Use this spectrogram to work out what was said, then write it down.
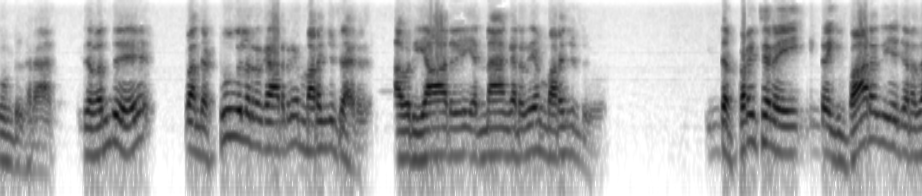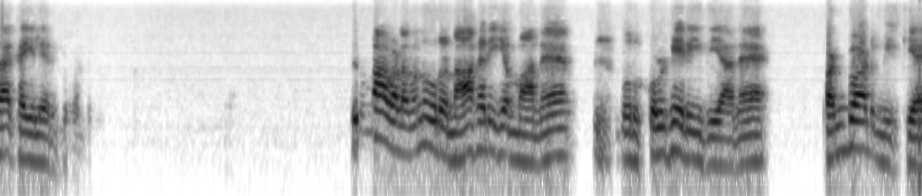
தூண்டுகிறார். இதை வந்து இப்ப அந்த டூ வீலர்காரரே மறைஞ்சிட்டாரு. அவர் யாரு என்னங்கிறதே மறைஞ்சிட்டு இந்த பிரச்சனை இன்றைக்கு பாரதிய ஜனதா கையில எடுத்துக்கொண்டு திருமாவளவன் ஒரு நாகரிகமான ஒரு கொள்கை ரீதியான பண்பாடு மிக்க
